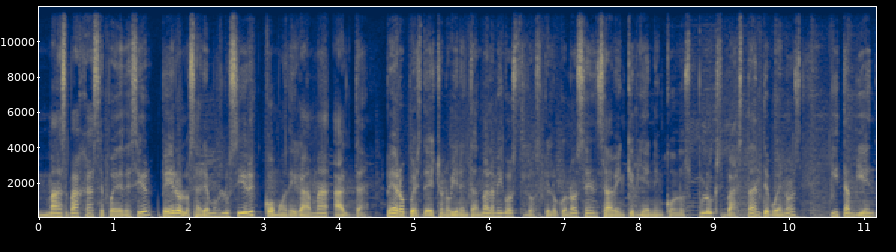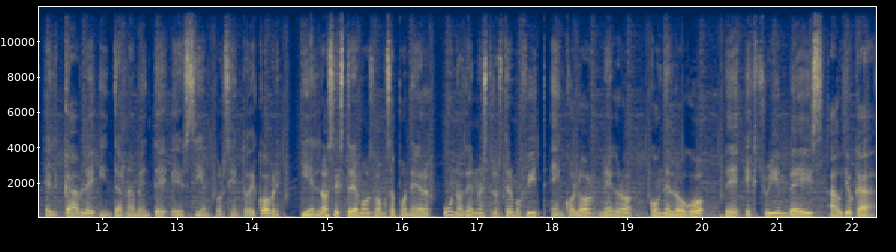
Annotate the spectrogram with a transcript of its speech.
más baja se puede decir, pero los haremos lucir como de gama alta. Pero pues de hecho no vienen tan mal amigos, los que lo conocen saben que vienen con los plugs bastante buenos y también el cable internamente es 100% de cobre. Y en los extremos vamos a poner uno de nuestros Thermofit en color negro con el logo de Extreme Bass Audio Car.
